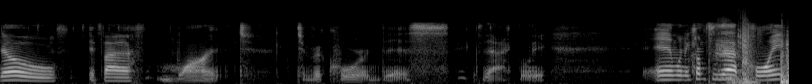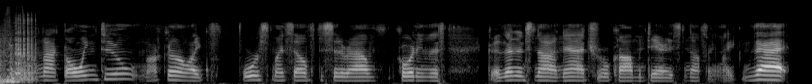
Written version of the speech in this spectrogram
know if I want to record this exactly. And when it comes to that point, I'm not going to. I'm not going to like force myself to sit around recording this because then it's not a natural commentary. It's nothing like that.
